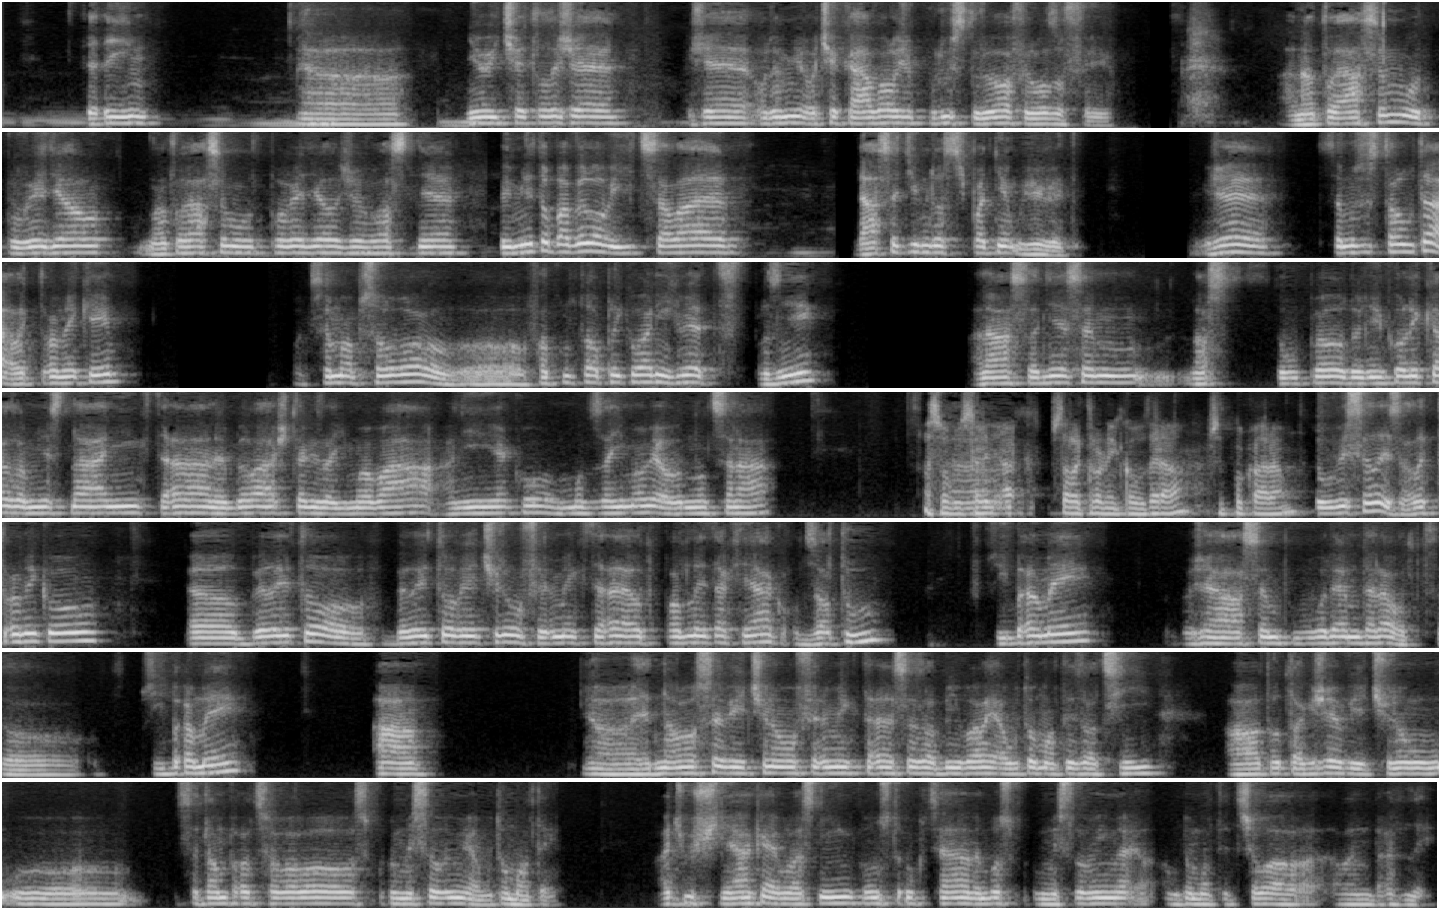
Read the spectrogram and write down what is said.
který eh, mě vyčetl, že, že ode mě očekával, že půjdu studovat filozofii. A na to já jsem mu odpověděl, na to já jsem mu odpověděl, že vlastně by mě to bavilo víc, ale dá se tím dost špatně uživit. Že jsem zůstal u té elektroniky, pak jsem absolvoval eh, fakultu aplikovaných věd v Plzni a následně jsem nastoupil do několika zaměstnání, která nebyla až tak zajímavá, ani jako moc zajímavě hodnocená. A souvisely nějak s elektronikou teda, předpokládám? Souvisely s elektronikou. Eh, byly to, byly to většinou firmy, které odpadly tak nějak od zatů v příbramy, protože já jsem původem teda od, eh, od příbramy a Jednalo se většinou o firmy, které se zabývaly automatizací a to tak, že většinou se tam pracovalo s průmyslovými automaty. Ať už nějaké vlastní konstrukce, nebo s průmyslovými automaty, třeba Ellen Bradley.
